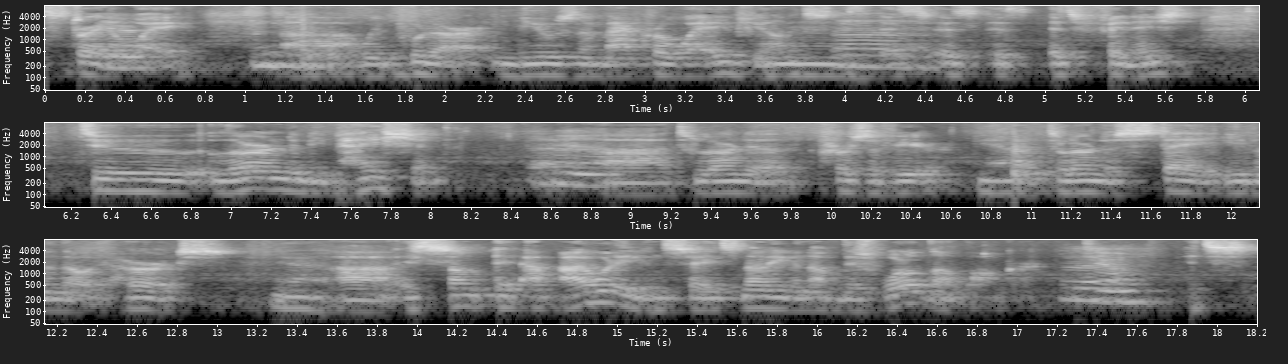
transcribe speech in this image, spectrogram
straight Yeah. away. Uh, we put our news in the microwave. You know, it's, it's, it's, it's, it's finished. To learn to be patient, uh, to learn to persevere, Yeah. to learn to stay even though it hurts. Yeah. Uh, is some. I I would even say it's not even of this world no longer. No. It's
